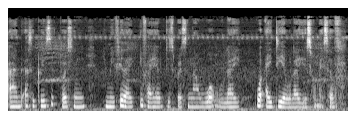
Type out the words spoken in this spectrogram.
And as a creative person, you may feel like if I help this person now, what will I what idea will I use for myself?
